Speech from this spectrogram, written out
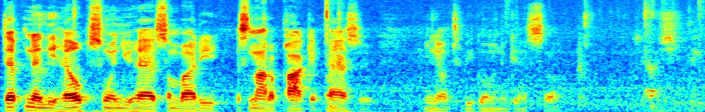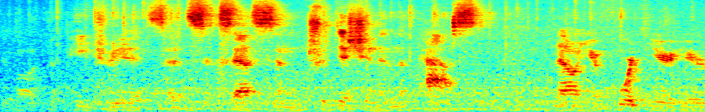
definitely helps when you have somebody that's not a pocket passer, you know, to be going against. So. Josh, you think about the Patriots and success and tradition in the past. Now in your fourth year here,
